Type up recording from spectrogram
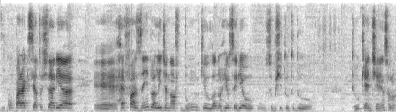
de comparar que Seattle estaria é, refazendo a Legion of Boom, que o Lano Hill seria o, o substituto do, do Ken Chancellor.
